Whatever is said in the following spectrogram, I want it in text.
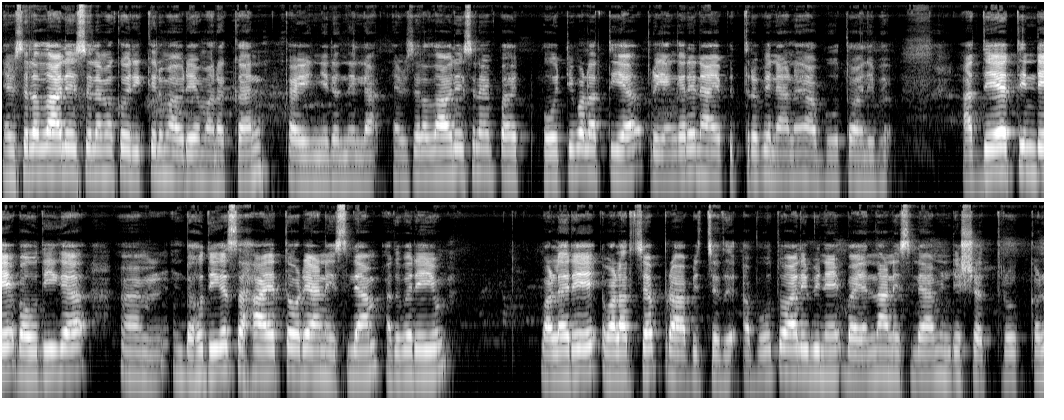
നബി സല്ലല്ലാഹു അലൈഹി വസല്ലമക്ക് ഒരിക്കലും അവരെ മറക്കാൻ കഴിഞ്ഞിരുന്നില്ല. നബി സല്ലല്ലാഹു അലൈഹി സ്വലം പോറ്റി വളർത്തിയ പ്രിയങ്കരനായ പിതൃവിനാണ് അബൂ താലിബ്. അദ്ദേഹത്തിന്റെ ഭൗതിക ഭൗതിക സഹായത്തോടെയാണ് ഇസ്ലാം അതുവരെയും വളരെ വളർച്ച പ്രാപിച്ചത്. അബൂ ത്വാലിബിനെ ഭയന്നാണ് ഇസ്ലാമിന്റെ ശത്രുക്കൾ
